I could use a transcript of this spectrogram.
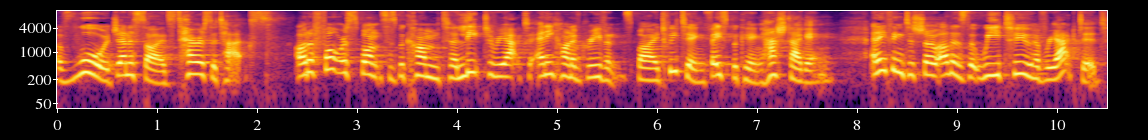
of war, genocides, terrorist attacks. Our default response has become to leap to react to any kind of grievance by tweeting, Facebooking, hashtagging, anything to show others that we too have reacted.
